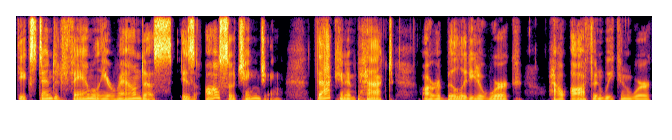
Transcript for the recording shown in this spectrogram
the extended family around us is also changing. That can impact our ability to work, how often we can work,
